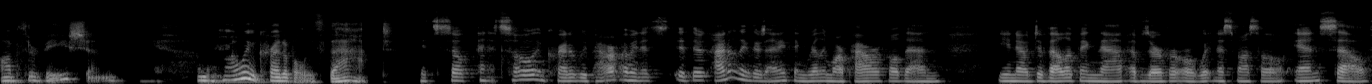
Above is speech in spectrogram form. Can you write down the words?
observation. And how incredible is that? It's so, and it's so incredibly powerful. I mean, it's, it, there, I don't think there's anything really more powerful than, you know, developing that observer or witness muscle in self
